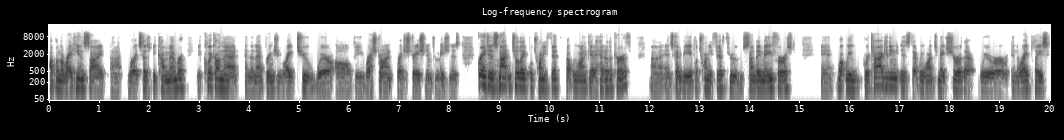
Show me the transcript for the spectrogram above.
up on the right-hand side uh, where it says become member, you click on that and then that brings you right to where all the restaurant registration information is. Granted, it's not until April 25th, but we want to get ahead of the curve. Uh, and it's going to be April 25th through Sunday, May 1st. And what we were targeting is that we want to make sure that we were in the right place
